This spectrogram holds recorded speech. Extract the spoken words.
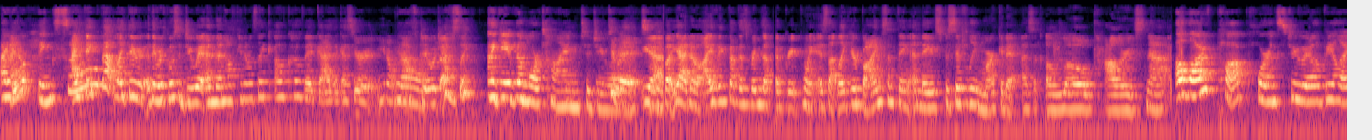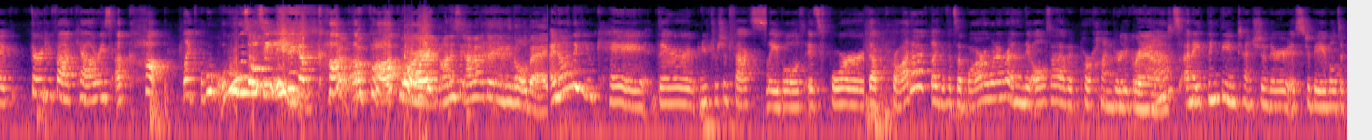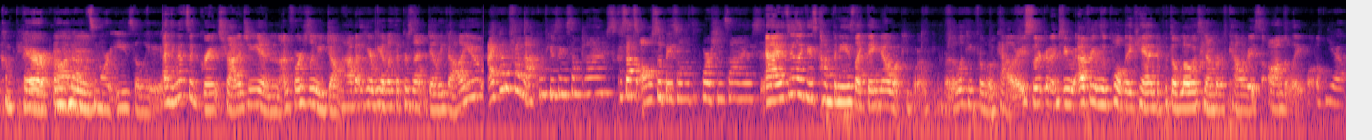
I I don't think so. I think that like they, they were supposed to do it, and then Health Canada was like, "Oh, COVID, guys, I guess you're you don't have to." Which I was like, they gave them more time to do "Do it. it." Yeah, but yeah, no, I think that this brings up a great point. Is that like you're buying something and they specifically market it as like a low calorie snack. A lot of popcorns too. It'll be like 35 calories a cup. Like who, who's only eating a cup of popcorn? Honestly, I'm out there eating the whole bag. I know in the UK, their nutrition facts labels, it's for the product, like if it's a bar or whatever, and then they also have it per 100 grams. Grams. And I think the intention there is to be able to compare Compare, products mm-hmm. more easily. I think that's a great strategy, and unfortunately, we don't have that here. We have like the percent daily value. I kind of find that confusing sometimes because that's also based on the portion size. And I feel like these companies, like, they know what people are looking for. They're looking for low calories, so they're going to do every loophole they can to put the lowest number of calories on the label. Yeah.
